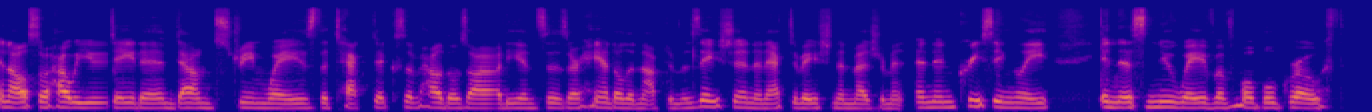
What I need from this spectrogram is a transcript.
and also how we use data in downstream ways, the tactics of how those audiences are handled in optimization and activation and measurement. And increasingly in this new wave of mobile growth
